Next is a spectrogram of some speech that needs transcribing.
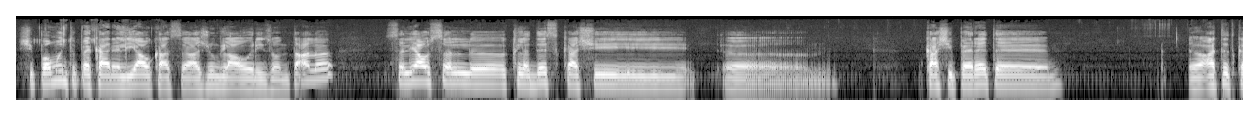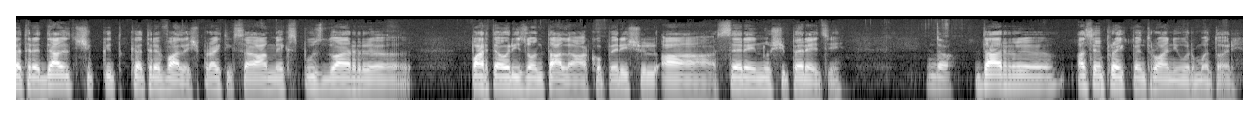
și pământul pe care îl iau ca să ajung la orizontală, să-l iau să-l uh, clădesc ca și, uh, ca și perete uh, atât către deal și cât către valeș și practic să am expus doar uh, partea orizontală a acoperișului, a serei, nu și pereții. Da. Dar uh, asta e un proiect pentru anii următori,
